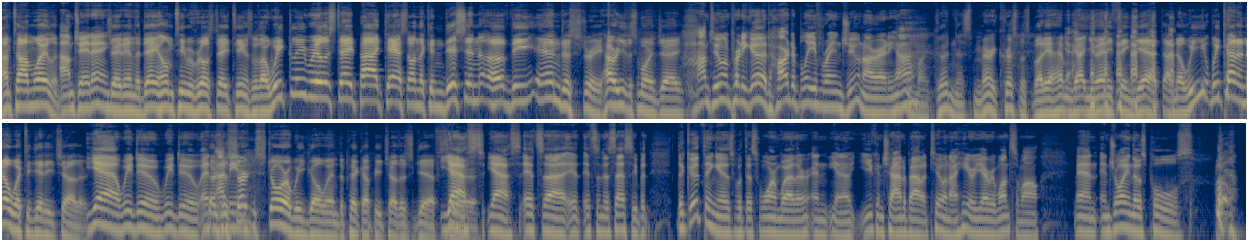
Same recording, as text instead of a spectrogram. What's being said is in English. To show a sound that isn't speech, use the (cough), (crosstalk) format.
I'm Tom Whalen. I'm Jay Day. Jay Day the Day Home team of real estate teams with our weekly real estate podcast on the condition of the industry. How are you this morning, Jay? I'm doing pretty good. Hard to believe we're in June already, huh? Oh my goodness. Merry Christmas, buddy. I haven't gotten you anything (laughs) yet. I know we we kind of know what to get each other. Yeah, we do. We do. And There's I a mean, certain store we go in to pick up each other's gifts. Yes, yes, it's uh, it, it's a necessity. But the good thing is with this warm weather, and you know, you can chat about it too. And I hear you every once in a while, man, enjoying those pools.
